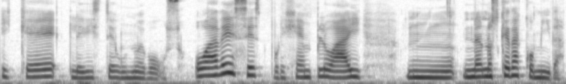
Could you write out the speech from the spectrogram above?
Y que le diste un nuevo uso. O a veces, por ejemplo, hay, mm, nos queda comida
